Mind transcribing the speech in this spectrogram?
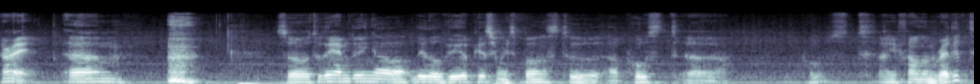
All right. Um, so today I'm doing a little video piece in response to a post uh, post I found on Reddit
